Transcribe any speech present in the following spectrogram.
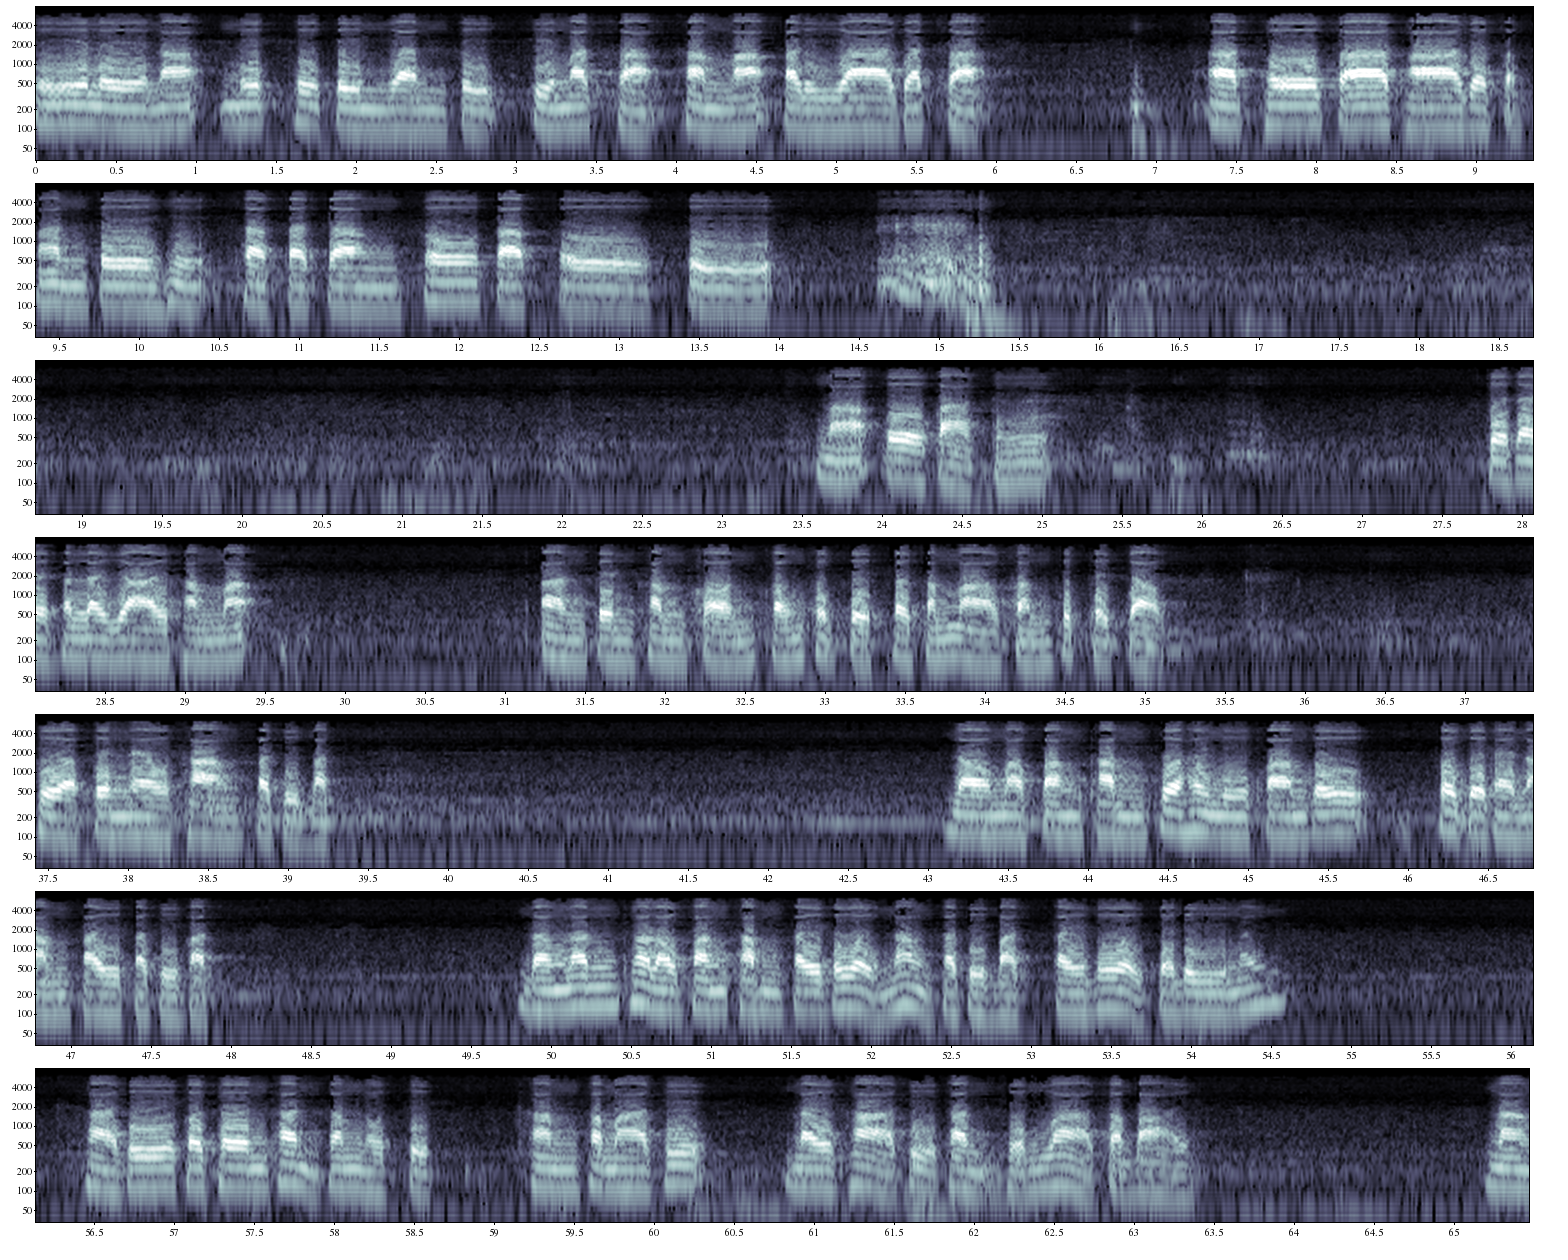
สีเลนะนิพุตินยันติอิมัสสะธรรมะปริยายัสสะอัโทสาทายสมันเตหิสัตจังโสตัปโตติณโอกาสนี้จะได้บรรยายธรรมะ อันเป็นคำสอนของพระพุทธสัมมาสัมพุทธเจ้าเพื่อเป็นแนวทางปฏิบัติ เรามาฟังธรรมเพื่อให้มีความรู้เพื่อจะได้นำไปปฏิบัติ ดังนั้นถ้าเราฟังธรรมไปด้วยนั่งปฏิบัติไปด้วยจะดีไหมถ้าดีก็เชิญท่านกำหนดจิตทำสมาธิ ในท่าที่ท่านเห็นว่าสบาย นั่ง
